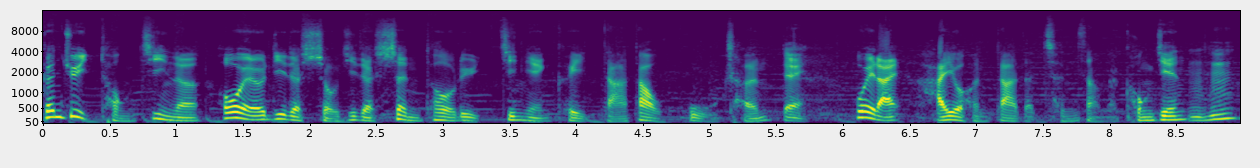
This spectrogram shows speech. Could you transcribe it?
根据统计呢，OLED 的手机的渗透率今年可以达到五成。对，未来还有很大的成长的空间。嗯哼，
